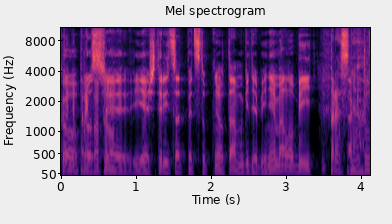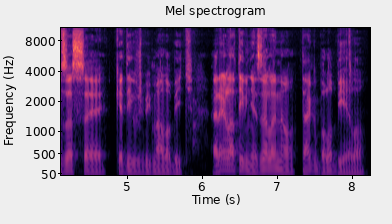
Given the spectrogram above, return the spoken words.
ako proste je 45 stupňov tam, kde by nemalo byť, Presne. tak tu zase, kedy už by malo byť relatívne zeleno, tak bolo bielo.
